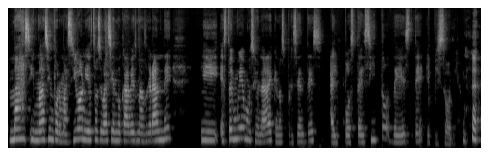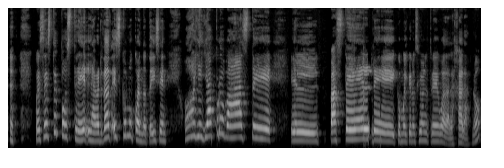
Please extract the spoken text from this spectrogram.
más y más información y esto se va haciendo cada vez más grande. Y estoy muy emocionada de que nos presentes al postrecito de este episodio. Pues este postre, la verdad, es como cuando te dicen, oye, ya probaste el pastel de, como el que nos hicieron el otro día de Guadalajara, ¿no?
